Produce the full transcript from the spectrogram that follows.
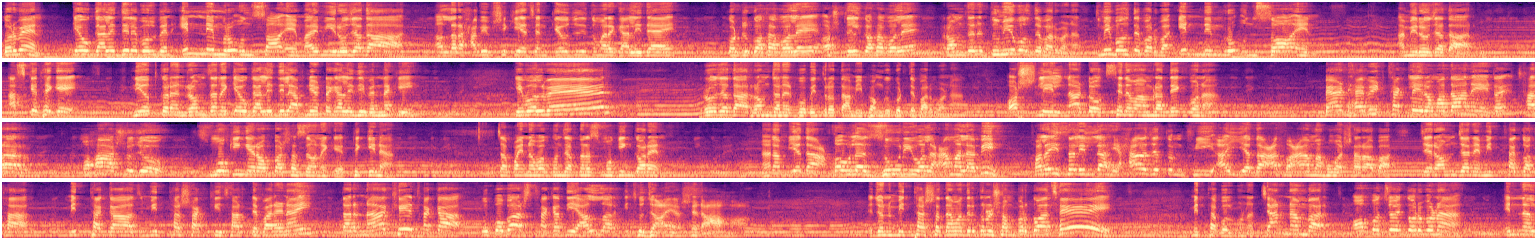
করবেন? কেউ গালি দিলে বলবেন আমি রোজাদার। আল্লাহর হাবিব শিখিয়েছেন, কেউ যদি তোমার গালি দেয়, কটু কথা বলে, অশ্লীল কথা বলে, রমজানে তুমিও বলতে পারবে না। তুমি বলতে পারবা আমি রোজাদার। আজকে থেকে নিয়ত করেন, রমজানে কেউ গালি দিলে আপনি একটা গালি দিবেন নাকি? কি বলবেন? রোজাদার, রমজানের পবিত্রতা আমি ভঙ্গ করতে পারব না। অশ্লীল নাটক, সিনেমা আমরা দেখব না। ব্যাড হ্যাবিট থাকলে রমাদানে এটা ছাড়ার মহা সুযোগ। স্মোকিং এর অভ্যাস আছে অনেকের, ঠিক কিনা চাপাই নবাবগঞ্জে আপনারা স্মোকিং করেন। যে রমজানে মিথ্যা কথা, মিথ্যা কাজ, মিথ্যা সাক্ষী ছাড়তে পারে নাই, তার না খেয়ে থাকা, উপবাস থাকা দিয়ে আল্লাহর কিছু যায় আসে না। এজন্য মিথ্যার সাথে আমাদের কোনো সম্পর্ক আছে? মিথ্যা বলব না। চার নাম্বার, অপচয় করব না। ইন্নাল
